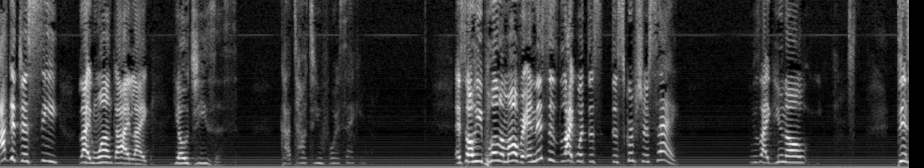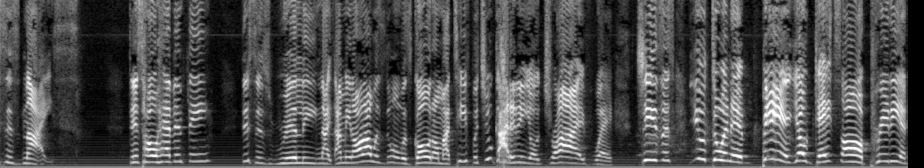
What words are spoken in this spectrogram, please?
I could just see like one guy like, yo, Jesus, can I talk to you for a second? And so he pulled him over. And this is like what the, the scriptures say. He was like, you know, this is nice. This whole heaven thing, this is really nice. I mean, all I was doing was gold on my teeth, but you got it in your driveway. Jesus, you doing it big. Your gates all pretty and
